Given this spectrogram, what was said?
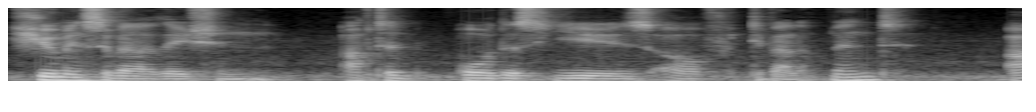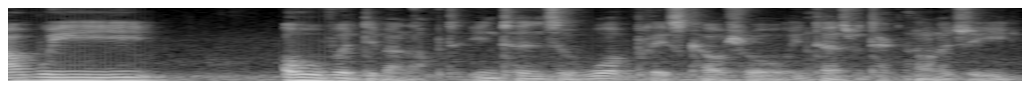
human civilization, after all these years of development, are we overdeveloped in terms of workplace culture, in terms of technology?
